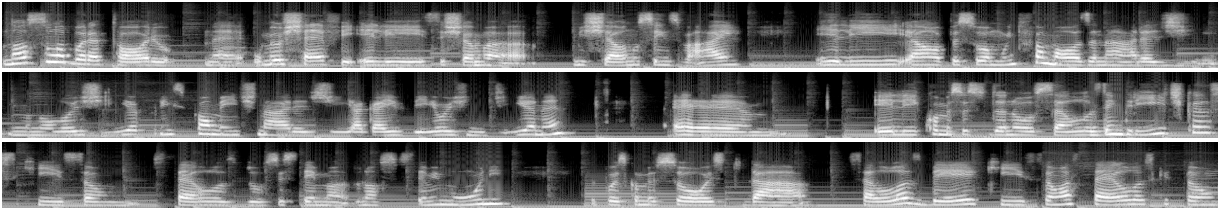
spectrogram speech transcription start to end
Nosso laboratório, né? O meu chefe, ele se chama Michel Nussenswein. Ele é uma pessoa muito famosa na área de imunologia, principalmente na área de HIV hoje em dia, né? É, ele começou estudando células dendríticas, que são células do sistema do nosso sistema imune. Depois começou a estudar células B, que são as células que estão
